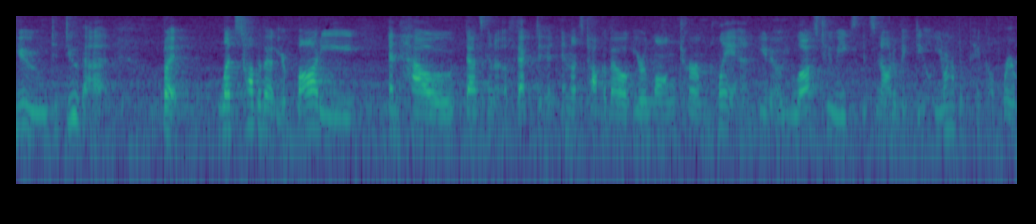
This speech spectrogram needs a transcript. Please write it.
you to do that, but let's talk about your body and how that's going to affect it. And let's talk about your long term plan. You know, you lost two weeks, it's not a big deal. You don't have to pick up where,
